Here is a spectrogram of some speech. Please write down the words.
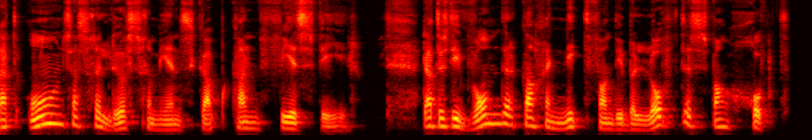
dat ons as geloofsgemeenskap kan feesvier dat ons die wonder kan geniet van die beloftes van God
